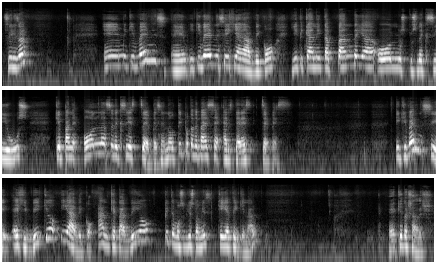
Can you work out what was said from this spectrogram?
ΣΥΡΙΖΑ. Ε, η, κυβέρνηση, ε, η κυβέρνηση έχει άδικο γιατί κάνει τα πάντα για όλους τους δεξιούς και πάνε όλα σε δεξιές τσέπες ενώ τίποτα δεν πάει σε αριστερές τσέπες. Η κυβέρνηση έχει δίκιο ή άδικο. Αν και τα δύο, πείτε μου σε ποιους τομείς και γιατί κοινάλ. Ε, κοίταξε να δεις.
